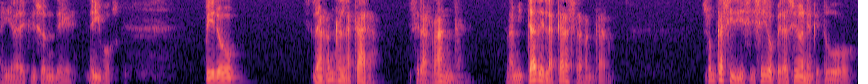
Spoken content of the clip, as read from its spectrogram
ahí en la descripción de, de Pero le arrancan la cara, se la arrancan. La mitad de la cara se la arrancaron. Son casi 16 operaciones que tuvo,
